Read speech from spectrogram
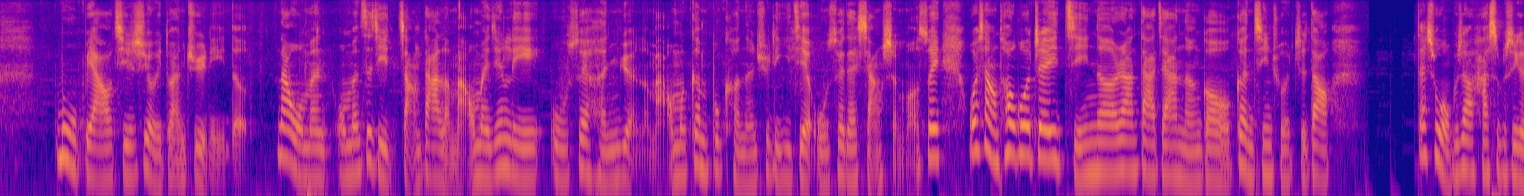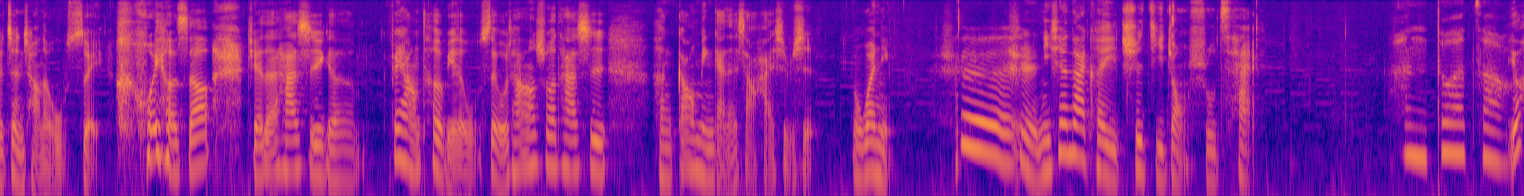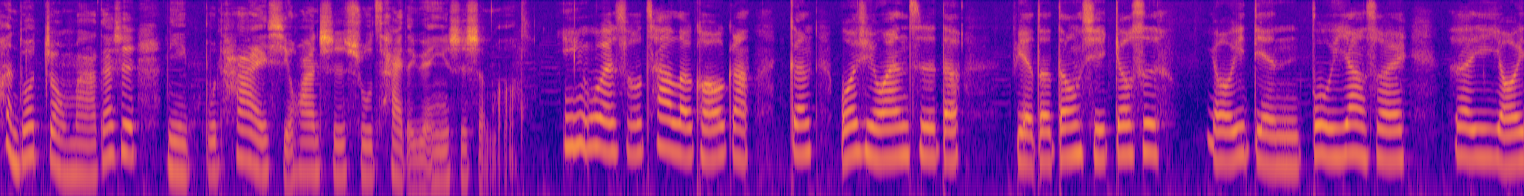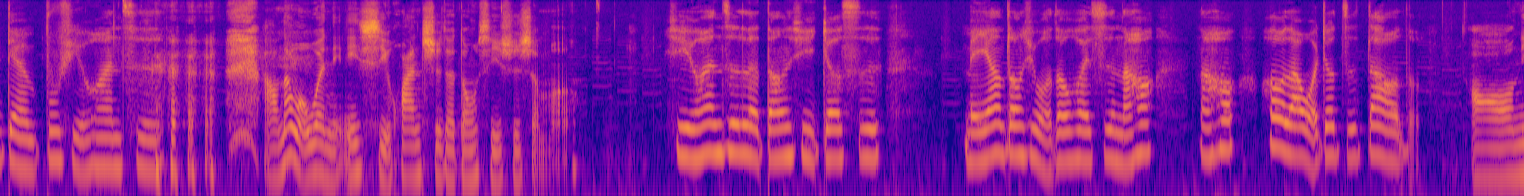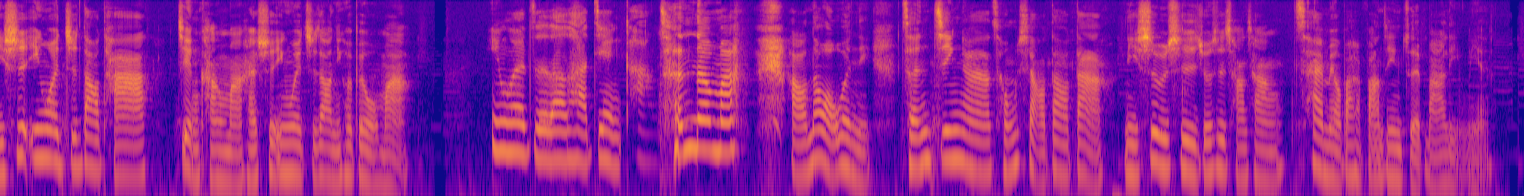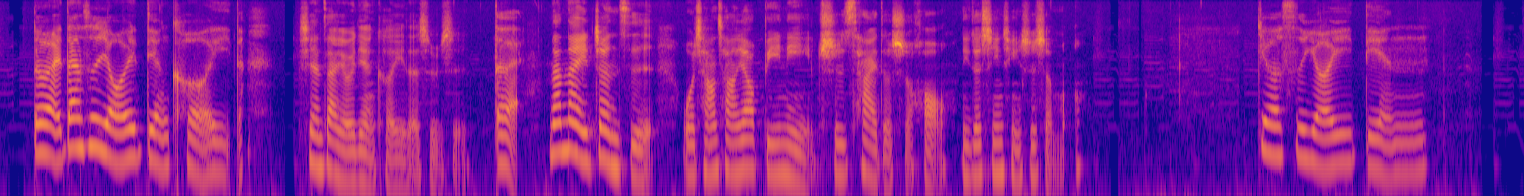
目标其实是有一段距离的。那我们我们自己长大了嘛，我们已经离五岁很远了嘛，我们更不可能去理解五岁在想什么。所以我想透过这一集呢，让大家能够更清楚的知道。但是我不知道他是不是一个正常的五岁。我有时候觉得他是一个非常特别的五岁。我常常说他是很高敏感的小孩，是不是？我问你，是是。你现在可以吃几种蔬菜？很多种，有很多种嘛，但是你不太喜欢吃蔬菜的原因是什么？因为蔬菜的口感跟我喜欢吃的别的东西就是有一点不一样，所以所以有一点不喜欢吃。好，那我问你，你喜欢吃的东西是什么？喜欢吃的东西就是每样东西我都会吃，然后然后。后来我就知道了。哦，你是因为知道他健康吗？还是因为知道你会被我骂？因为知道他健康。真的吗？好，那我问你，曾经啊，从小到大，你是不是就是常常菜没有办法放进嘴巴里面？对，但是有一点可以的。现在有一点可以的，是不是？对。那那一阵子，我常常要逼你吃菜的时候，你的心情是什么？就是有一点，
